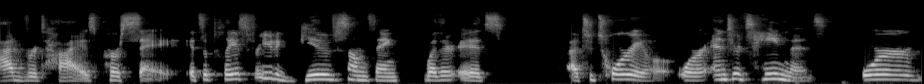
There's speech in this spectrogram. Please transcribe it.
advertise per se. It's a place for you to give something, whether it's a tutorial or entertainment or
